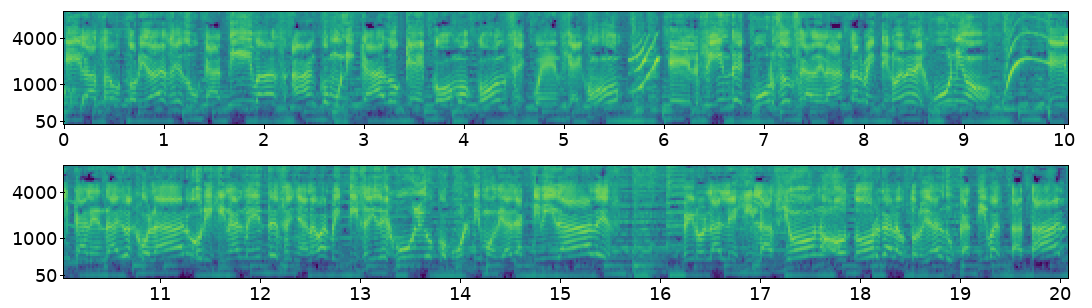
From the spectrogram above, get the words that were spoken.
Y las autoridades educativas han comunicado que como consecuencia, hijo, el fin de curso se adelanta al 29 de junio. El calendario escolar originalmente señalaba el 26 de julio como último día de actividades, pero la legislación otorga a la autoridad educativa estatal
